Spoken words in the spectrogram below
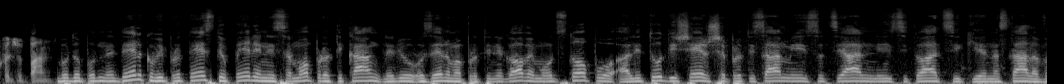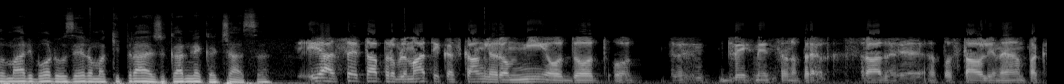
kot župan. Bodo podnedeljkovi protesti uperjeni samo proti Kanglerju oziroma proti njegovemu odstopu ali tudi širše proti sami socialni situaciji, ki je nastala v Mariboru oziroma ki traja že kar nekaj časa? Ja, vse ta problematika s Kanglerom ni od, od, od dveh mesecev naprej, od strada je postavljena, ampak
